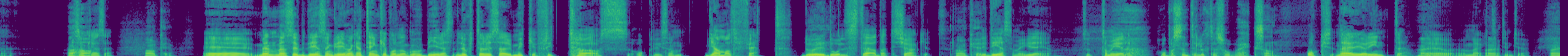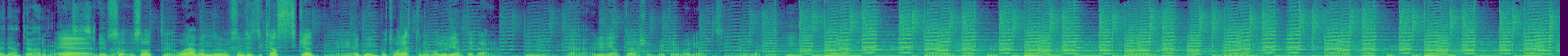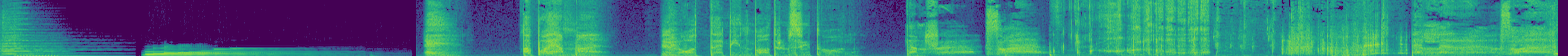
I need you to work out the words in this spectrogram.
så kan jag säga. Okej. Eh, men, men så det är en sån grej man kan tänka på när man går förbi. rest- Luktar det så mycket fritös och liksom gammalt fett, då är det Mm. dåligt städat i köket. Okej. Det är det som är grejen. Så ta med det. Hoppas det inte luktar så på häxan. Och, nej, det gör det inte. Nej. Jag har märkt Nej. att det inte gör. Nej, det har inte jag heller märkt. Eh, så det är bra. så, så att, och även som finns det klassiska, eh, jag går in på toaletten och kollar hur rent det är där. Mm. Eh, är det rent där så brukar det vara rent överallt. Mm. Hemma här. Hur låter din badrumsritual? Kanske så här? Eller så här?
